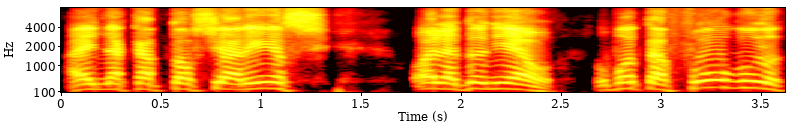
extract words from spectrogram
aí na capital cearense. Olha, Daniel, o Botafogo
